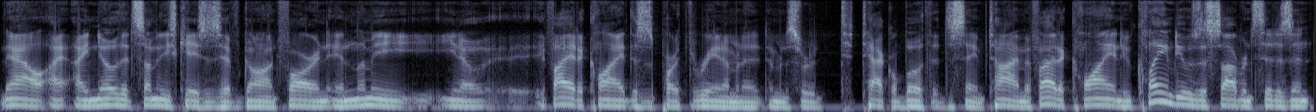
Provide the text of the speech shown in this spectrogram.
now, I, I, know that some of these cases have gone far, and, and, let me, you know, if I had a client, this is part three, and I'm going to I'm to sort of t- tackle both at the same time. If I had a client who claimed he was a sovereign citizen,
